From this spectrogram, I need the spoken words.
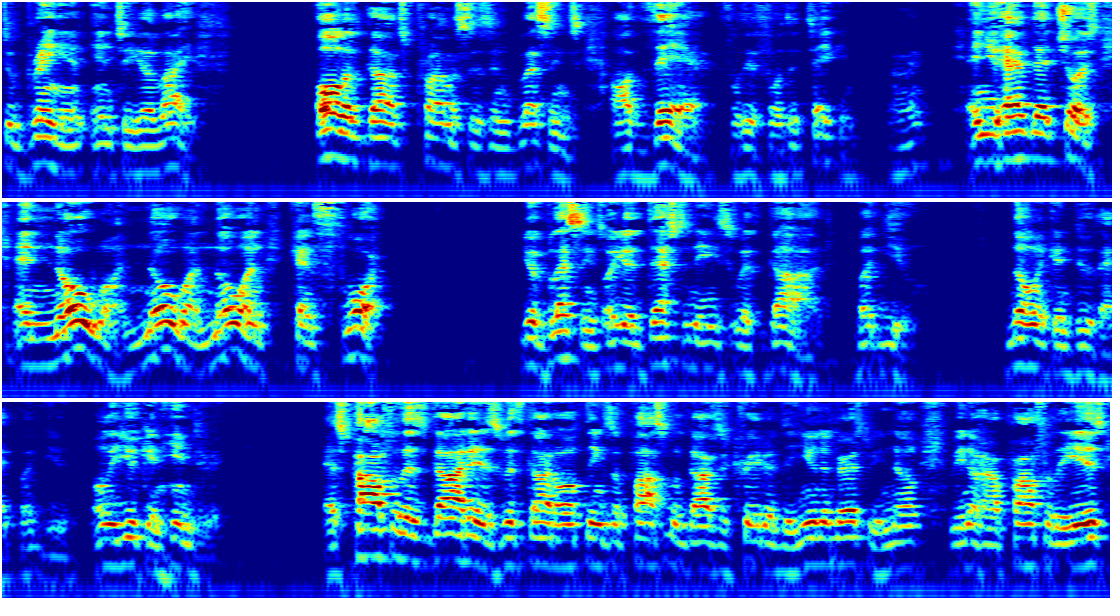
to bring him into your life. All of God's promises and blessings are there for the, for the taking. All right. And you have that choice. And no one, no one, no one can thwart your blessings or your destinies with God but you. No one can do that but you. Only you can hinder it. As powerful as God is, with God all things are possible. God's the creator of the universe. We know, we know how powerful he is.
